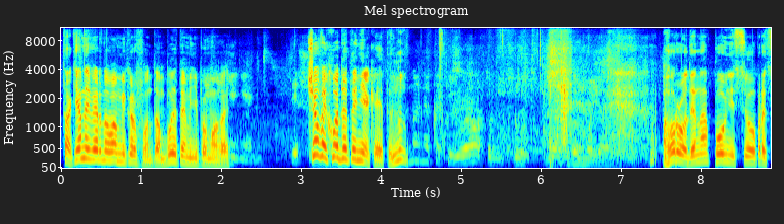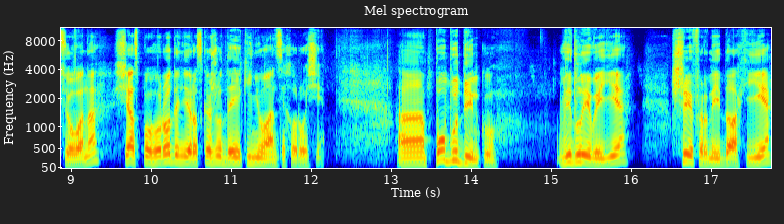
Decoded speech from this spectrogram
Так, я, мабуть, вам мікрофон дам, будете мені допомагати. Що ви ходите нікаєте? Ну, мене такий оратор, що я вмоляю. Городина повністю опрацьована. Зараз по городині розкажу деякі нюанси хороші. Е, По будинку відливи є, шиферний дах є.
